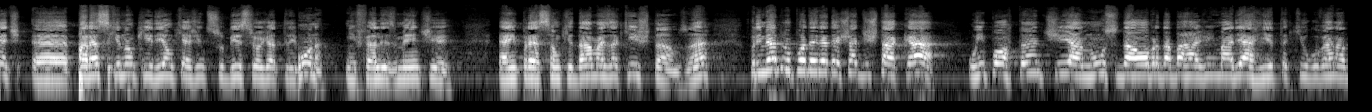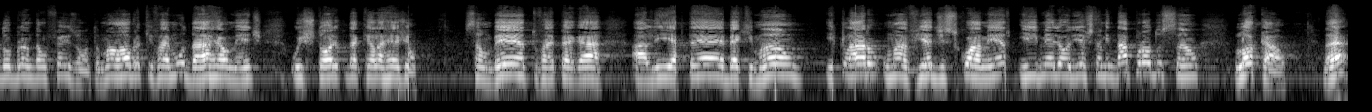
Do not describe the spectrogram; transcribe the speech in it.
Presidente, é, parece que não queriam que a gente subisse hoje à tribuna. Infelizmente, é a impressão que dá, mas aqui estamos. Né? Primeiro, não poderia deixar de destacar o importante anúncio da obra da barragem Maria Rita que o governador Brandão fez ontem. Uma obra que vai mudar realmente o histórico daquela região. São Bento, vai pegar ali até Bequimão e, claro, uma via de escoamento e melhorias também da produção local. Né?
